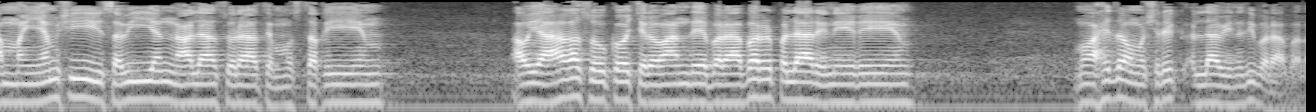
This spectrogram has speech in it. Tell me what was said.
اما يمشي سويا على صراط مستقيم او یا هغه څوک چې روان دی برابر په لار نیغي موحد او مشرک الله وی ندی برابر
